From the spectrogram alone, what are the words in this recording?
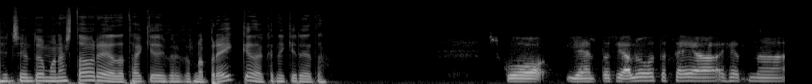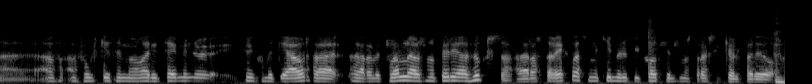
hins eginn dögum á næsta ári eða takið ykkur eitthvað svona breyk eða hvernig gerir þetta? Sko ég held að sé alveg ótt að segja hérna að, að fólki sem var í teiminu kringum þetta í ár, það, það er alveg klálega svona að byrja að hugsa. Það er alltaf eitthvað sem kemur upp í kollin svona strax í kjölfarið og ja.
